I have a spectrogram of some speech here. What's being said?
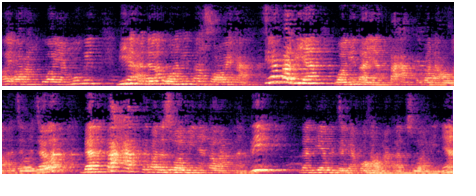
oleh orang tua yang mukmin dia adalah wanita soleha. Siapa dia? Wanita yang taat kepada Allah Azza Wajalla dan taat kepada suaminya kelak nanti dan dia menjaga kehormatan suaminya.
